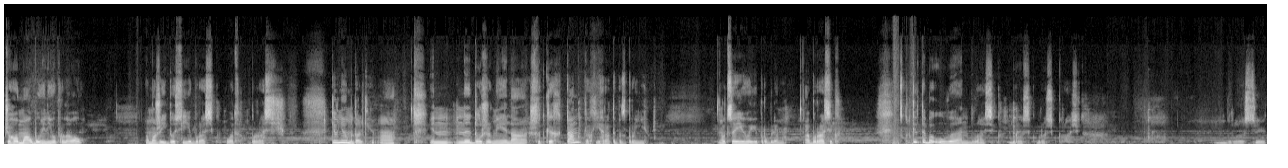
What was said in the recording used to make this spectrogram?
Чого мав, бо він його продавав. А може і досі є бурасик. От, бурасич. Які в нього медальки? А, він не дуже вміє на швидких танках і грати без броні. Оце його і проблема. А бурасик. Скільки в тебе УВН, бурасик? Бурасик, бурасик, бурасик. Бурасик.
